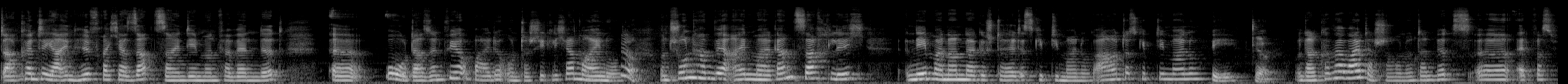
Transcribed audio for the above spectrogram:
da könnte ja ein hilfreicher Satz sein, den man verwendet, äh, oh, da sind wir beide unterschiedlicher Meinung. Ja. Und schon haben wir einmal ganz sachlich nebeneinander gestellt, es gibt die Meinung A und es gibt die Meinung B. Ja. Und dann können wir weiterschauen und dann wird es äh, etwas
